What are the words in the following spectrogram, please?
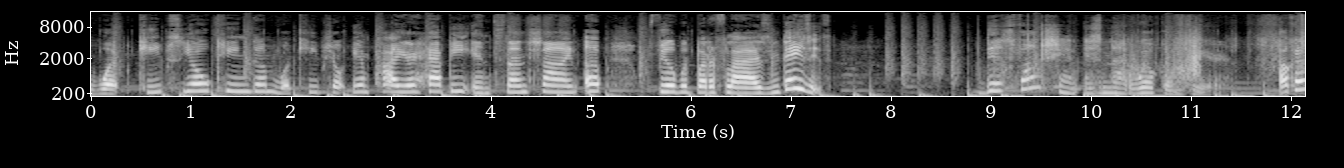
what keeps your kingdom, what keeps your empire happy and sunshine up, filled with butterflies and daisies. Dysfunction is not welcome here. Okay?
